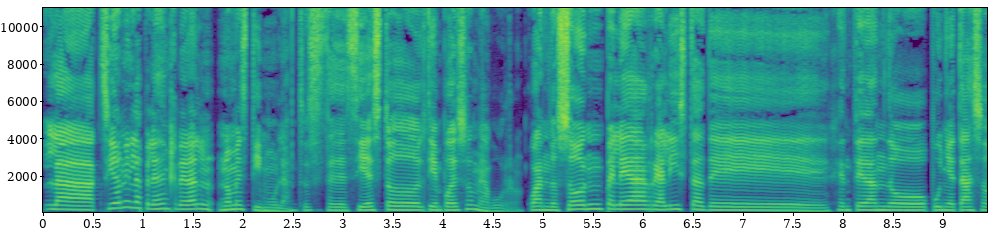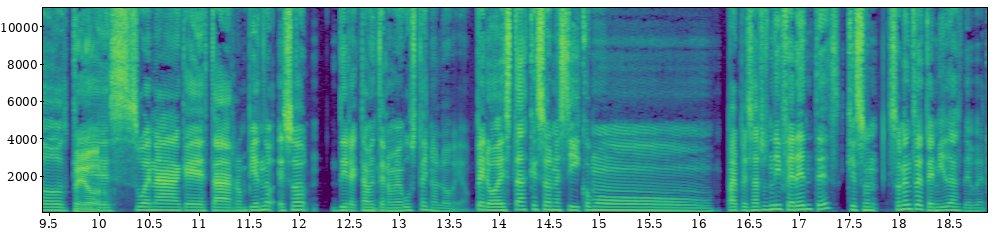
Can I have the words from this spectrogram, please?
La acción y las peleas en general no me estimula. Entonces, eh, si es todo el tiempo eso, me aburro. Cuando son peleas realistas de gente dando puñetazos que Peor. suena que está rompiendo, eso directamente no me gusta y no lo veo. Pero estas que son así como, para empezar, son diferentes, que son, son entretenidas de ver.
